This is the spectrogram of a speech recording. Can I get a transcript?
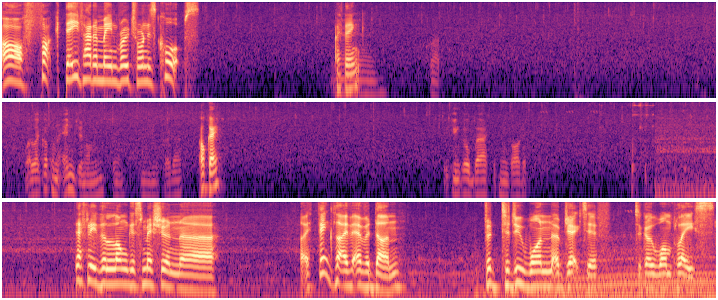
Oh fuck! Dave had a main rotor on his corpse. I think. Yeah, crap. Well, I got an engine on me, so I can look at that. Okay. You can go back and guard it. Definitely the longest mission uh, I think that I've ever done. For, to do one objective, to go one place,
